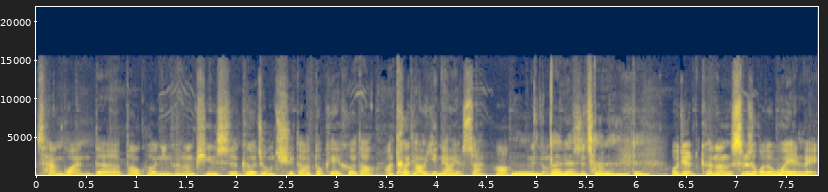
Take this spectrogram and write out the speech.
餐馆的，包括您可能平时各种渠道都可以喝到啊，特调饮料也算啊，嗯那种当然是茶。当然对，我觉得可能是不是我的味蕾，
